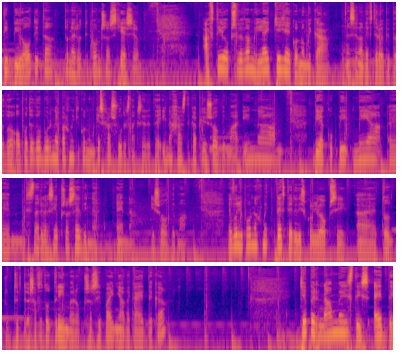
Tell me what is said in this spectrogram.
την ποιότητα των ερωτικών σας σχέσεων. Αυτή η όψη βέβαια μιλάει και για οικονομικά σε ένα δεύτερο επίπεδο, οπότε εδώ μπορεί να υπάρχουν και οικονομικές χασούρες να ξέρετε, ή να χάσετε κάποιο εισόδημα, ή να διακοπεί μία ε, συνεργασία που σας έδινε ένα εισόδημα. Εδώ λοιπόν έχουμε τη δεύτερη δύσκολη όψη ε, το, το, σε αυτό το τρίμερο που σας είπα 9-10-11 και περνάμε στις 11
